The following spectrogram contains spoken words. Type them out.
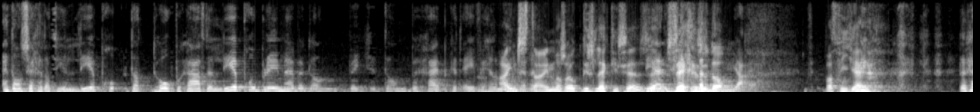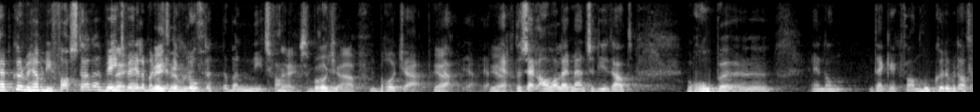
en dan zeggen dat, die een leerpro dat de hoogbegaafden een leerprobleem hebben, dan, weet je, dan begrijp ik het even helemaal niet. Einstein was ook dyslectisch, hè? Ja. Zeggen ze dan. Ja, ja. Wat vind jij? Dat kunnen we helemaal niet vaststellen. Weten Nee, we helemaal weten niet. we Ik geloof er helemaal niets van. Nee, het is een broodje aap. Een broodje aap. Ja. Ja. Ja, ja, Ja. Echt. Er zijn allerlei mensen die dat roepen. eh, en dan denk ik van, hoe kunnen we dat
